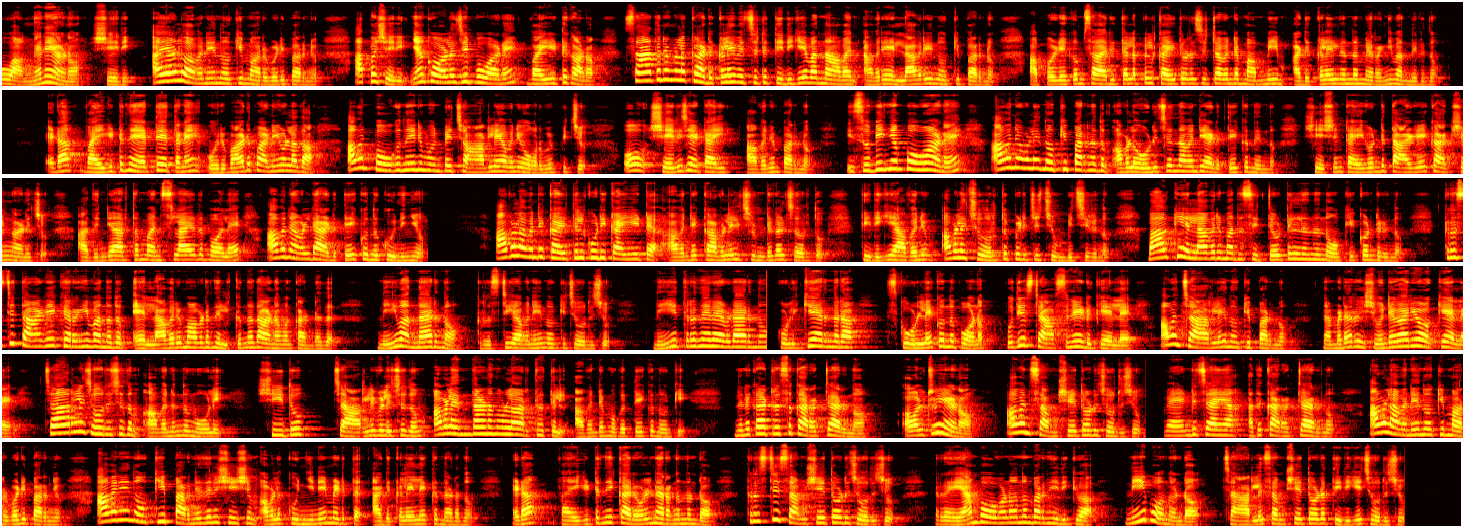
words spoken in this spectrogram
ഓ അങ്ങനെയാണോ? ശരി. അയാളും അവനെ നോക്കി മറുപടി പറഞ്ഞു. അപ്പോൾ ശരി ഞാൻ കോളേജിൽ പോവാണേ വൈകിട്ട് കാണാം. സാധനങ്ങളൊക്കെ അടുക്കളയിൽ വെച്ചിട്ട് തിരികെ വന്ന അവൻ അവരെ എല്ലാവരെയും നോക്കി പറഞ്ഞു. അപ്പോഴേക്കും സാരിത്തലപ്പിൽ കൈ തുടച്ചിട്ട് അവന്റെ മമ്മിയും അടുക്കളയിൽ നിന്നും ഇറങ്ങി വന്നിരുന്നു. എടാ വൈകിട്ട് നേരത്തെ എത്തണേ ഒരുപാട് പണിയുള്ളതാ. അവൻ പോകുന്നതിന് മുൻപേ ചാർലി അവനെ ഓർമ്മിപ്പിച്ചു. ഓ ശരി ചേട്ടായി അവനും പറഞ്ഞു. ഇസുബി ഞാൻ പോവാണേ. അവൻ അവളെ നോക്കി പറഞ്ഞതും അവൾ ഓടിച്ചെന്ന് അവന്റെ അടുത്തേക്ക് നിന്നു. ശേഷം കൈകൊണ്ട് താഴേക്ക് ആക്ഷൻ കാണിച്ചു. അതിന്റെ അർത്ഥം മനസ്സിലായതുപോലെ അവൻ അവളുടെ അടുത്തേക്കൊന്ന് കുനിഞ്ഞു. അവൾ അവന്റെ കഴുത്തിൽ കൂടി കൈയിട്ട് അവന്റെ കവളിൽ ചുണ്ടുകൾ ചേർത്തു. തിരികെ അവനും അവളെ ചേർത്തു പിടിച്ച് ചുംബിച്ചിരുന്നു. ബാക്കി എല്ലാവരും അത് സിറ്റൗട്ടിൽ നിന്ന് നോക്കിക്കൊണ്ടിരുന്നു. ക്രിസ്റ്റി താഴേക്ക് ഇറങ്ങി വന്നതും എല്ലാവരും അവിടെ നിൽക്കുന്നതാണ് അവൻ കണ്ടത്. നീ വന്നായിരുന്നോ? ക്രിസ്റ്റി അവനെ നോക്കി ചോദിച്ചു. നീ ഇത്ര നേരം എവിടെ ആയിരുന്നു കുളിക്കുകയായിരുന്നടാ സ്കൂളിലേക്കൊന്ന് പോകണം പുതിയ സ്റ്റാഫ്സിനെ എടുക്കുകയല്ലേ? അവൻ ചാർലിയെ നോക്കി പറഞ്ഞു. നമ്മുടെ റിഷുവിന്റെ കാര്യം ഓക്കെ അല്ലേ? ചാർലി ചോദിച്ചതും അവനൊന്ന് മൂളി. ഷീതു ചാർലി വിളിച്ചതും അവൾ എന്താണെന്നുള്ള അർത്ഥത്തിൽ അവന്റെ മുഖത്തേക്ക് നോക്കി. നിനക്ക് ആ ഡ്രസ്സ് കറക്റ്റ് ആയിരുന്നോ? ഓൾട്ടർ ചെയ്യണോ അവൻ സംശയത്തോട് ചോദിച്ചു. വേണ്ട ചായ അത് കറക്റ്റായിരുന്നു അവൾ അവനെ നോക്കി മറുപടി പറഞ്ഞു. അവനെ നോക്കി പറഞ്ഞതിന് ശേഷം അവൾ കുഞ്ഞിനെയും എടുത്ത് അടുക്കളയിലേക്ക് നടന്നു. എടാ വൈകിട്ട് നീ കരോളിന് ഇറങ്ങുന്നുണ്ടോ? ക്രിസ്റ്റി സംശയത്തോട് ചോദിച്ചു. റയാൻ പോകണമെന്നും പറഞ്ഞിരിക്കുക നീ പോകുന്നുണ്ടോ? ചാർലി സംശയത്തോടെ തിരികെ ചോദിച്ചു.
